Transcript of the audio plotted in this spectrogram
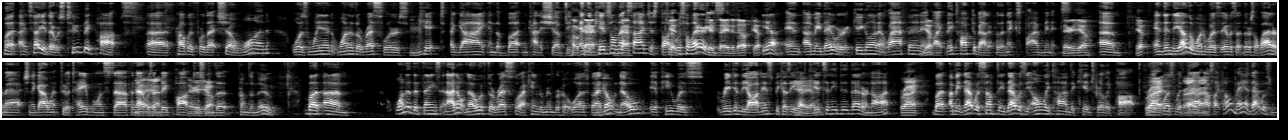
But I tell you, there was two big pops uh, probably for that show. One was when one of the wrestlers kicked a guy in the butt and kind of shoved him, and the Mm-hmm. Kids on okay. that side just thought it was hilarious. The kids ate it up yep Yeah, and I mean they were giggling and laughing, and Yep. like they talked about it for the next five minutes. there you go Um, Yep. And then the other one was it was a, there was a ladder match, and the guy went through a table and stuff, and that was yeah. a big pop There just from the from the move. But um, one of the things, and I don't know if the wrestler, I can't remember who it was, but I don't know if he was reading the audience because he. Yeah, had yeah. kids and he did that or not. right But I mean, that was something. That was the only time the kids really popped. Right, was with right, that. And. I was like, oh man, that was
